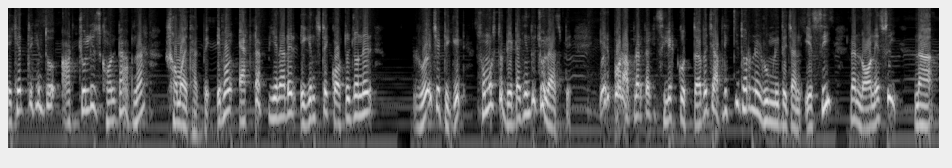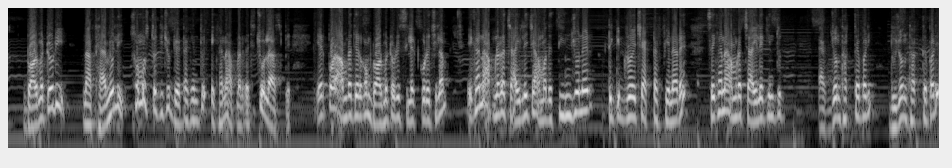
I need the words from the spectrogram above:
এক্ষেত্রে কিন্তু আটচল্লিশ ঘণ্টা আপনার সময় থাকবে এবং একটা পিএনআর এর এগেনস্টে কতজনের রয়েছে টিকিট সমস্ত ডেটা কিন্তু চলে আসবে। এরপর আপনার কাছে সিলেক্ট করতে হবে যে আপনি কি ধরনের রুম নিতে চান এসি না নন এসি না ডরমেটরি না ফ্যামিলি সমস্ত কিছু ডেটা কিন্তু এখানে আপনার কাছে চলে আসবে। এরপর আমরা যেরকম ডরমেটরি সিলেক্ট করেছিলাম, এখানে আপনারা চাইলে যে আমাদের তিনজনের টিকিট রয়েছে একটা ফিনারে সেখানে আমরা চাইলে কিন্তু একজন থাকতে পারি, দুজন থাকতে পারি,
